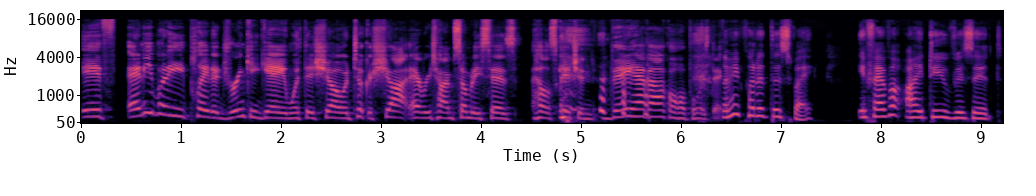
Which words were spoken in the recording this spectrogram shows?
If anybody played a drinking game with this show and took a shot every time somebody says Hell's Kitchen, they have alcohol poisoning. Let me put it this way. If ever I do visit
